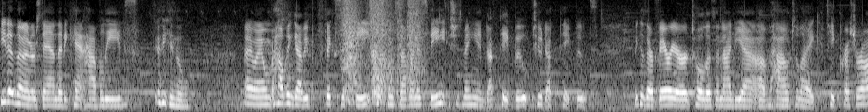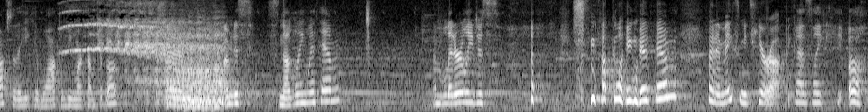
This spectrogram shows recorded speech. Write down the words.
he doesn't understand that he can't have leaves. Do you? Anyway, I'm helping Gabby fix his feet, put some stuff on his feet. She's making a duct tape boot, two duct tape boots. Because our farrier told us an idea of how to like take pressure off so that he can walk and be more comfortable. And I'm just snuggling with him. I'm literally just snuggling with him and it makes me tear up because like, oh,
